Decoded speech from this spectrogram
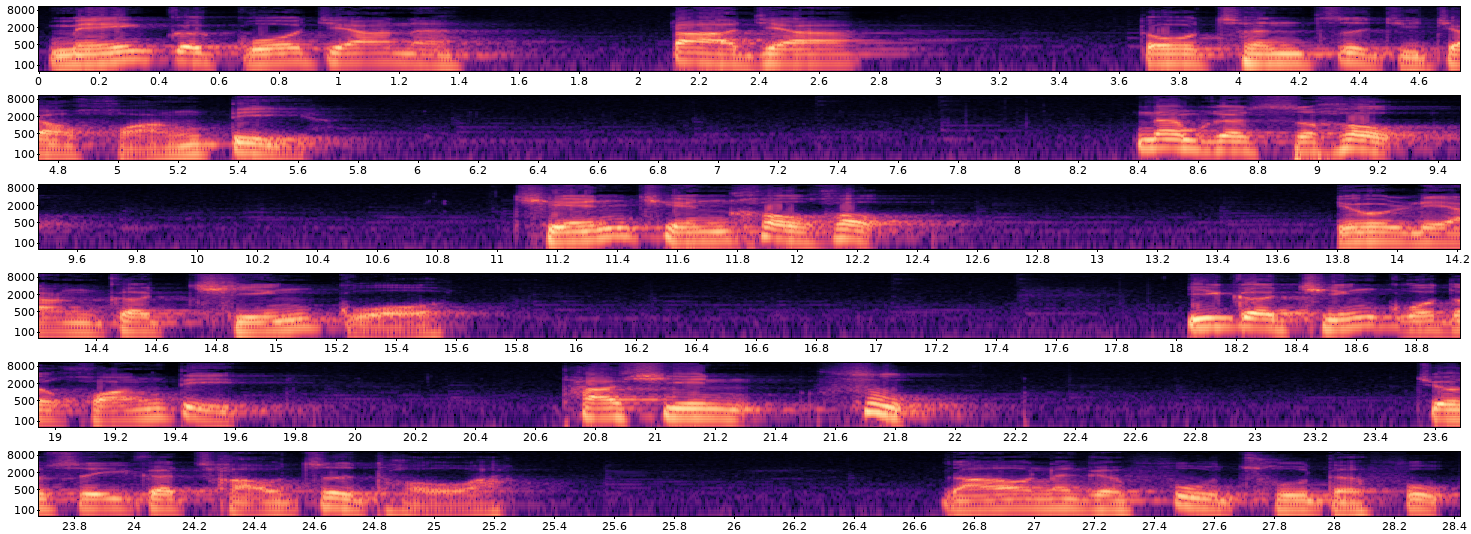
每一个国家呢，大家都称自己叫皇帝。那么个时候。前前后后有两个秦国，一个秦国的皇帝，他姓傅，就是一个草字头啊，然后那个付出的付，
